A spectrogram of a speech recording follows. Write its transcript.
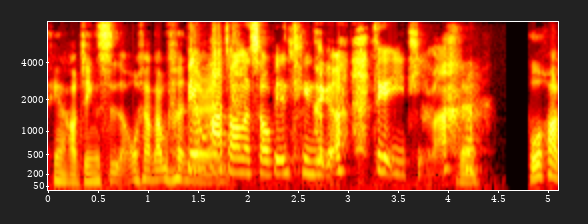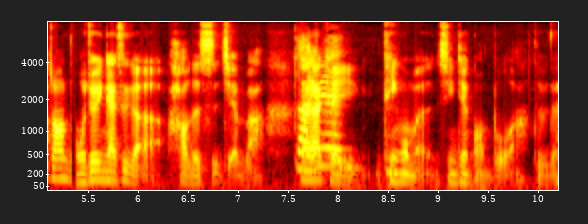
天，好惊世哦！我想大部分边化妆的时候边听这个 这个议题嘛。对，不过化妆我觉得应该是个好的时间吧，大家可以听我们新建广播啊，对不对？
